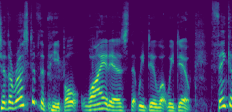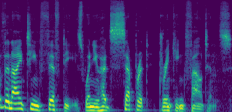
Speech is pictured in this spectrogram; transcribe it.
to the rest of the people why it is that we do what we do. Think of the 1950s when you had separate drinking fountains,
